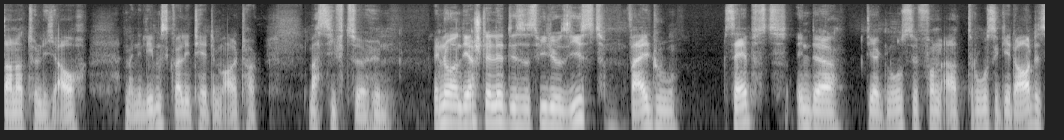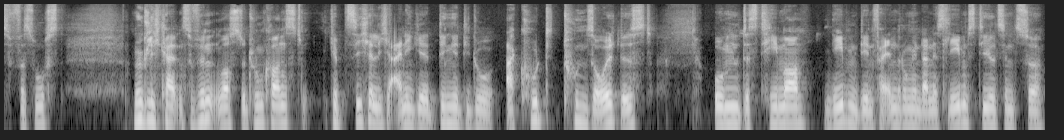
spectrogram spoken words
dann natürlich auch meine Lebensqualität im Alltag massiv zu erhöhen. Wenn du an der Stelle dieses Video siehst, weil du selbst in der Diagnose von Arthrose gerade versuchst, Möglichkeiten zu finden, was du tun kannst, gibt es sicherlich einige Dinge, die du akut tun solltest, um das Thema neben den Veränderungen deines Lebensstils hin zur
